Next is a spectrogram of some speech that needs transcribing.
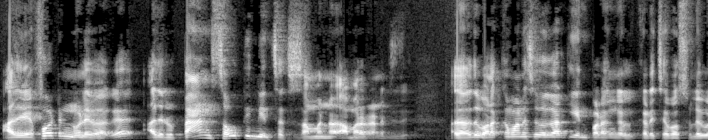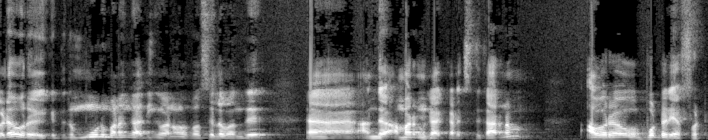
அது எஃபர்ட்டின் விளைவாக அது ஒரு pan South Indian success Amar Amaran நடந்தது அதாவது வழக்கமான சிவகார்த்திகேயன் படங்கள் கிடைச்ச வசூலை விட ஒரு கிட்டத்தட்ட மூணு மடங்கு அதிகமான வசூலை வந்து அந்த அமரன் க- கிடைச்சது. காரணம் அவரை போட்ட ஒரு எஃபர்ட்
